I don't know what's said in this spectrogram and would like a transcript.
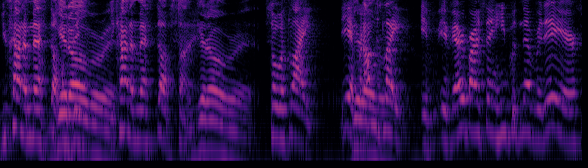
you kind of messed up. Get over it. You kind of messed up, son. Get over it. so it's like. Yeah, Get but I was like, if if everybody's saying he was never there,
